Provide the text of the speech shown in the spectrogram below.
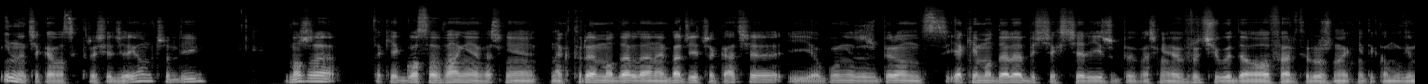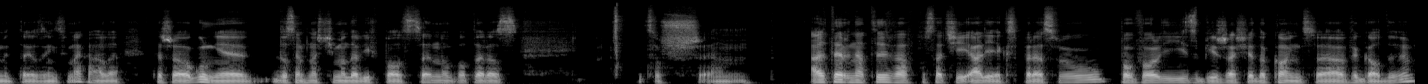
inne ciekawostki, które się dzieją, czyli może takie głosowanie właśnie, na które modele najbardziej czekacie i ogólnie rzecz biorąc, jakie modele byście chcieli, żeby właśnie wróciły do ofert różnych, nie tylko mówimy tutaj o Zenith Mecha, ale też o ogólnie dostępności modeli w Polsce, no bo teraz cóż, em, alternatywa w postaci AliExpressu powoli zbliża się do końca wygody.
